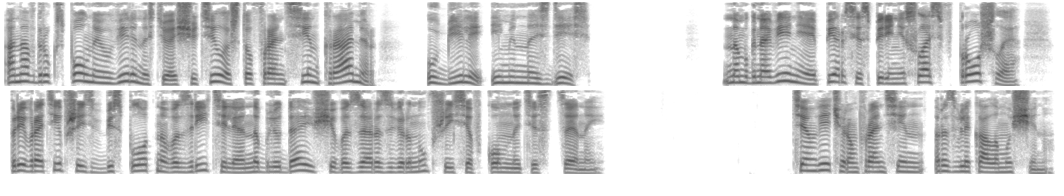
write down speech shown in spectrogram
Она вдруг с полной уверенностью ощутила, что Франсин Крамер убили именно здесь. На мгновение Персис перенеслась в прошлое, превратившись в бесплотного зрителя, наблюдающего за развернувшейся в комнате сценой. Тем вечером Франсин развлекала мужчину.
